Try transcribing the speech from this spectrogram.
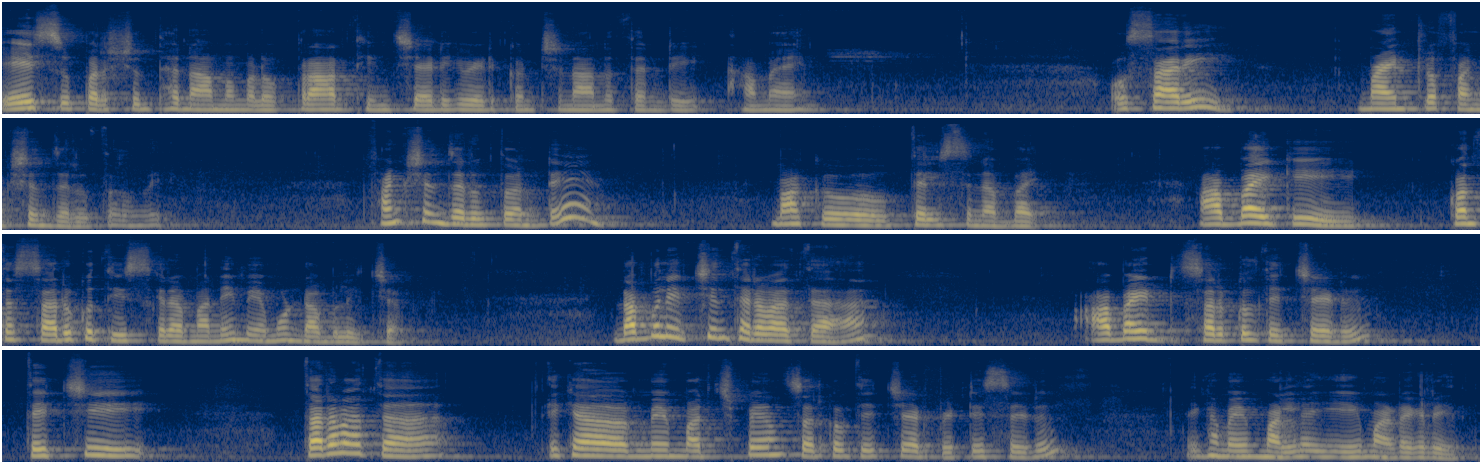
ఏసు పరిశుద్ధ నామములో ప్రార్థించి అడిగి వేడుకొంచున్నాను తండ్రి. ఆమె ఒకసారి మా ఇంట్లో ఫంక్షన్ జరుగుతుంది. ఫంక్షన్ జరుగుతుంటే మాకు తెలిసిన అబ్బాయి. ఆ అబ్బాయికి కొంత సరుకు తీసుకురమ్మని మేము డబ్బులు ఇచ్చాం. డబ్బులు ఇచ్చిన తర్వాత ఆ అబ్బాయి సరుకులు తెచ్చాడు. తెచ్చి తర్వాత ఇక మేము మర్చిపోయాం సరుకులు తెచ్చాడు పెట్టేశాడు. ఇక మేము మళ్ళీ ఏం అడగలేదు.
